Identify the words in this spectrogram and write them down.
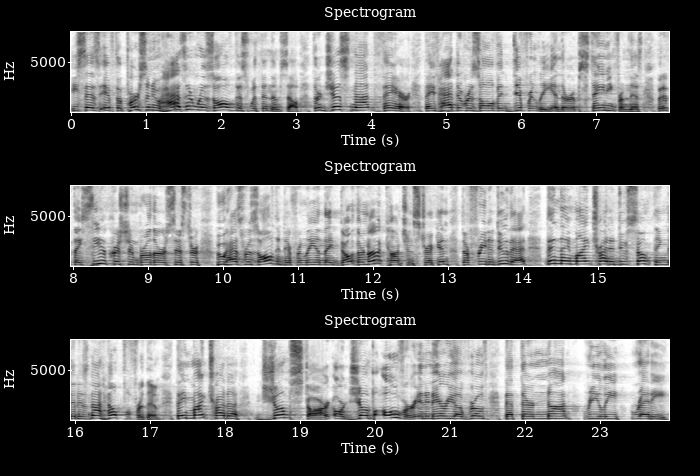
He says, if the person who hasn't resolved this within themselves, they're just not there, they've had to resolve it differently and they're abstaining from this. But if they see a Christian brother or sister who has resolved it differently and they don't, they're not conscience stricken, they're free to do that, then they might try to do something that is not helpful for them. They might try to jumpstart or jump over in an area of growth that they're not really ready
